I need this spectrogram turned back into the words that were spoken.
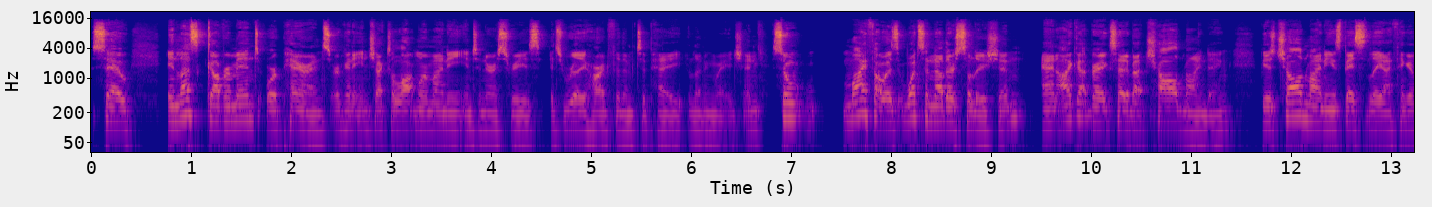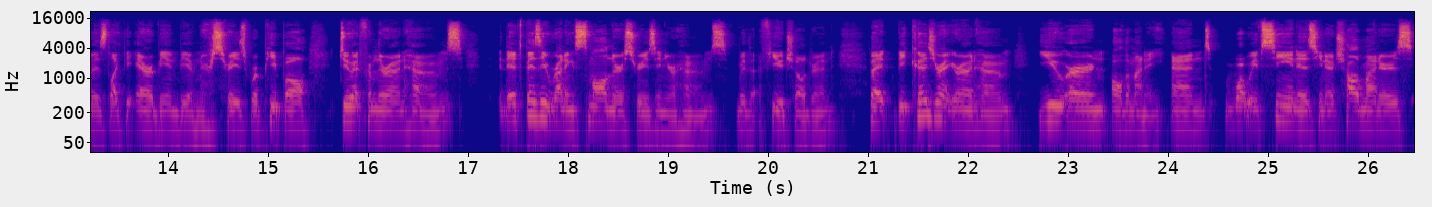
So, unless government or parents are going to inject a lot more money into nurseries, it's really hard for them to pay a living wage. And so, my thought was, what's another solution? And I got very excited about child minding because child minding is basically, I think of it as like the Airbnb of nurseries where people do it from their own homes it's busy running small nurseries in your homes with a few children. But because you're at your own home, you earn all the money. And what we've seen is, you know, childminders,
